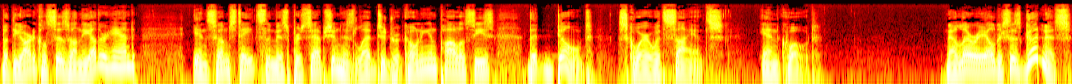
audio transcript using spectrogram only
But the article says, on the other hand, in some states, the misperception has led to draconian policies that don't square with science. End quote. Now, Larry Elder says, goodness,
